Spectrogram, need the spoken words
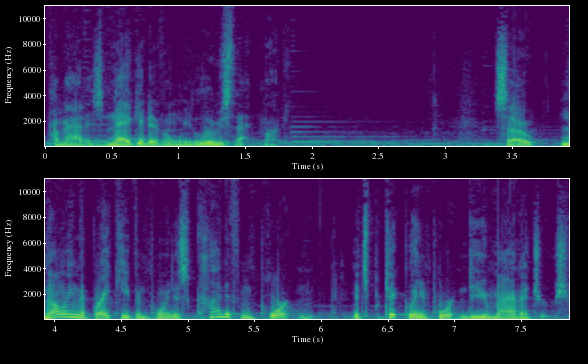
come out as negative and we lose that money. So knowing the break-even point is kind of important. It's particularly important to you managers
